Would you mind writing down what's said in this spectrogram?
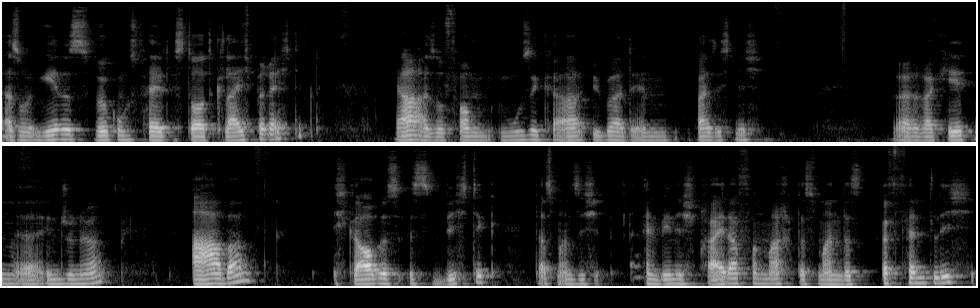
Also jedes Wirkungsfeld ist dort gleichberechtigt. Ja, also vom Musiker über den, weiß ich nicht, Raketeningenieur. Aber ich glaube, es ist wichtig, dass man sich ein wenig frei davon macht, dass man das öffentlich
